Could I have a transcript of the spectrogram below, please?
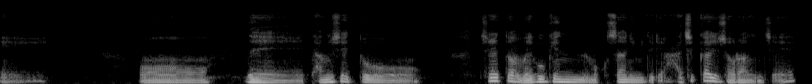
예. 어, 네. 당시에 또 친했던 외국인 목사님들이 아직까지 저랑 이제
